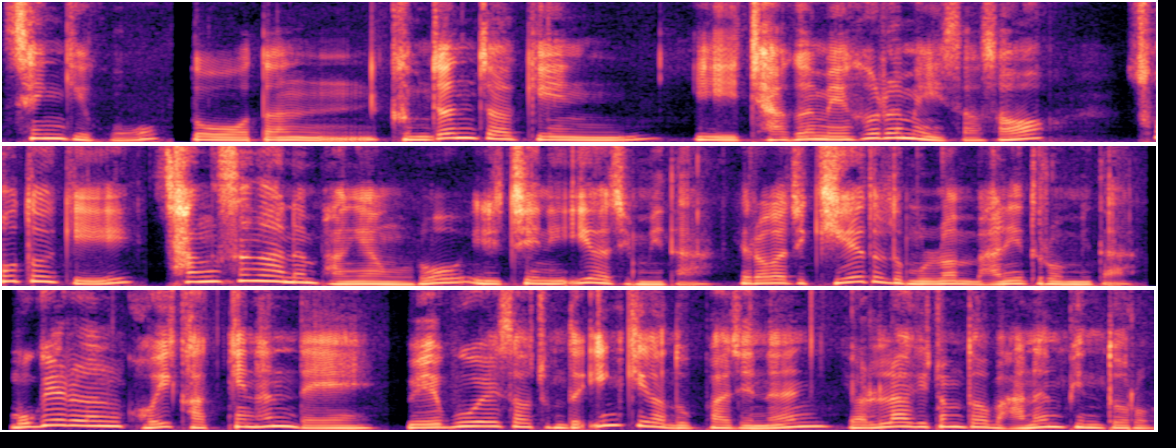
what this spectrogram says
생기고 또 어떤 금전적인 이 자금의 흐름에 있어서 소득이 상승하는 방향으로 일진이 이어집니다. 여러 가지 기회들도 물론 많이 들어옵니다. 목요일은 거의 같긴 한데 외부에서 좀 더 인기가 높아지는 연락이 좀 더 많은 빈도로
